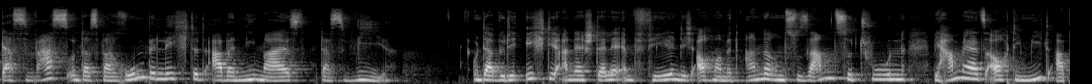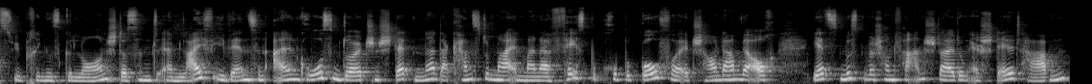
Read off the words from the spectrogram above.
das Was und das Warum belichtet, aber niemals das Wie. Und da würde ich dir an der Stelle empfehlen, dich auch mal mit anderen zusammenzutun. Wir haben ja jetzt auch die Meetups übrigens gelauncht. Das sind ähm, Live-Events in allen großen deutschen Städten. Ne? Da kannst du mal in meiner Facebook-Gruppe Go for It schauen. Da haben wir auch Jetzt müssten wir schon Veranstaltungen erstellt haben.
